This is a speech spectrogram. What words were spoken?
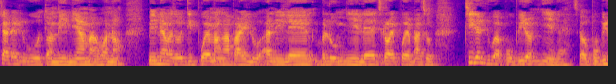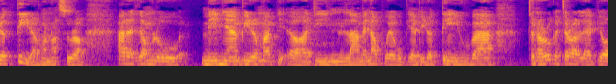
ကြတဲ့လူကိုသွားမေးမြန်းပါဗောနော်မေးမြန်းပါဆိုဒီပွဲမှာငါဘာလို့အအနေလဲဘယ်လိုမြင်လဲကျွန်တော်ရဲ့ပွဲမှာဆိုကြီးတဲ့လူကပို့ပြီးတော့မြင်တယ်ဆိုတော့ပို့ပြီးတော့သိတာဗောနော်ဆိုတော့အဲ့ဒါကြောင့်မလို့မေးမြန်းပြီးတော့မှအာဒီလာမယ့်နောက်ပွဲကိုပြန်ပြီးတော့တင်ယူပါ ကျွန်တော်တို့ကကြတော့လည်းပြော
